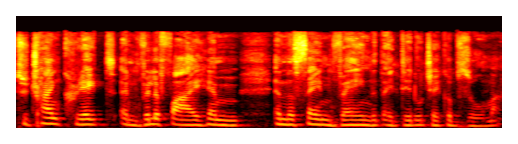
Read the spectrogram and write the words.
to try and create and vilify him in the same vein that they did with Jacob Zuma.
